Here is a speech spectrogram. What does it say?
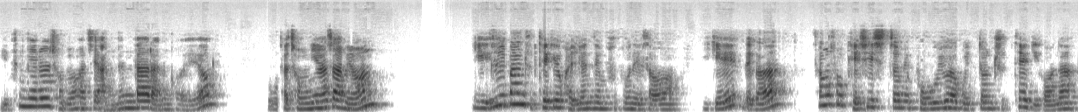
이 특례를 적용하지 않는다라는 거예요. 자, 정리하자면 이 일반 주택에 관련된 부분에서 이게 내가 상속 개시 시점에 보유하고 있던 주택이거나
